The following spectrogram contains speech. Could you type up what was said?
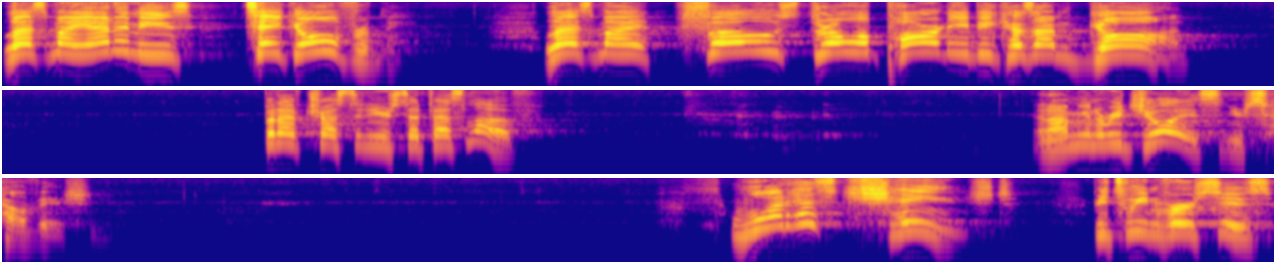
lest my enemies take over me, lest my foes throw a party because I'm gone. But I've trusted in your steadfast love and I'm going to rejoice in your salvation. What has changed between verses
